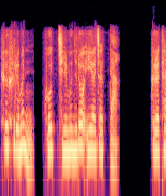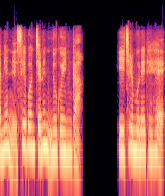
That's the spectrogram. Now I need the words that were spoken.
그 흐름은 곧 질문으로 이어졌다. 그렇다면 세 번째는 누구인가? 이 질문에 대해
